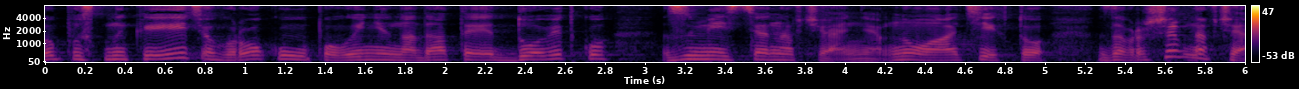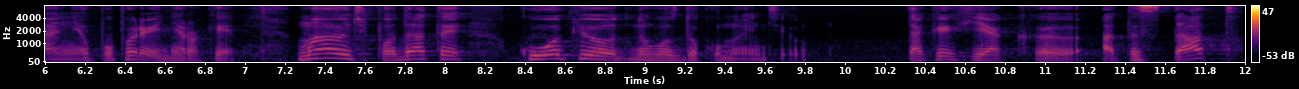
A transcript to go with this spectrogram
Випускники цього року повинні надати довідку з місця навчання. Ну а ті, хто завершив навчання в попередні роки, мають подати копію одного з документів, таких як е, атестат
